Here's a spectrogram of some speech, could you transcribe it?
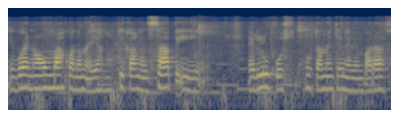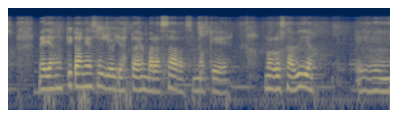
Y bueno, aún más cuando me diagnostican el SAP y el lupus justamente en el embarazo. Me diagnostican eso, yo ya estaba embarazada, sino que no lo sabía. Eh,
